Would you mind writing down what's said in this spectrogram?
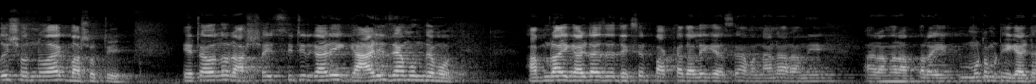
দুই, শূন্য এক, বাষট্টি। এটা হলো রাজশাহী সিটির গাড়ি গাড়ি যেমন তেমন। আমরা এই গাড়িটা যে দেখছেন, পাক্কা দালে গেছে আমার নানা আর আমি আর আমার আব্বারা এই মোটামুটি এই গাড়িটা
